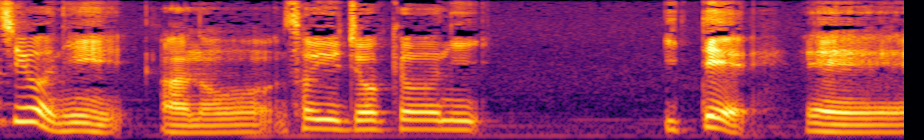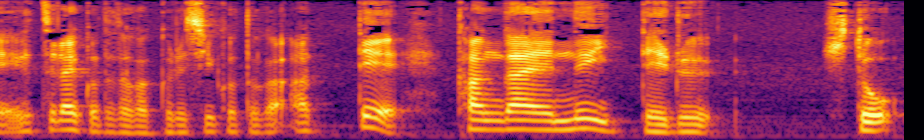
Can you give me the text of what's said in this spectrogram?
じように、あのそういう状況にいて、えー、辛いこととか苦しいことがあって考え抜いてる人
